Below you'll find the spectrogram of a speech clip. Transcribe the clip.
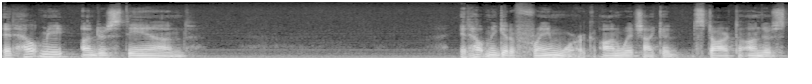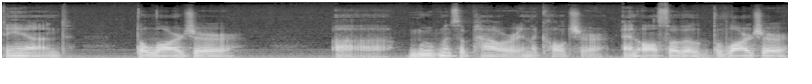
it helped me understand it helped me get a framework on which I could start to understand the larger uh, movements of power in the culture and also the, the larger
